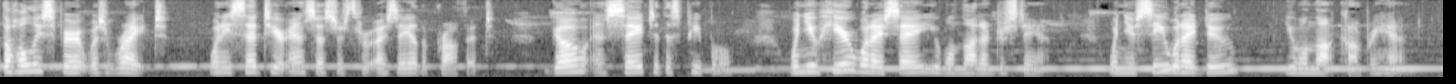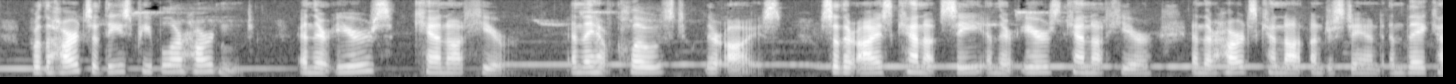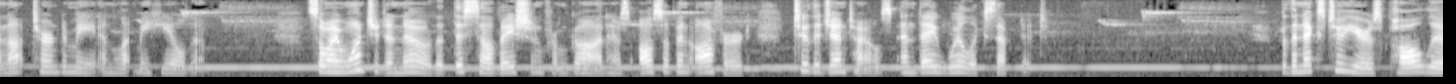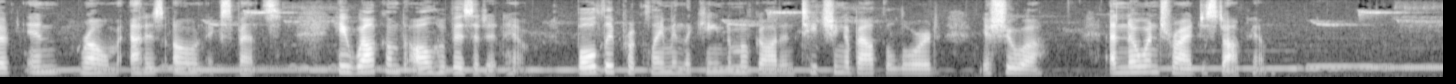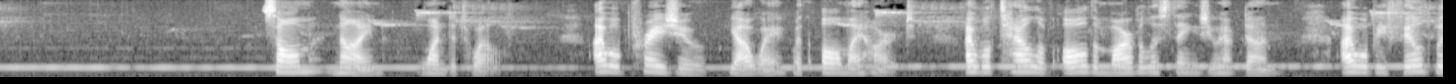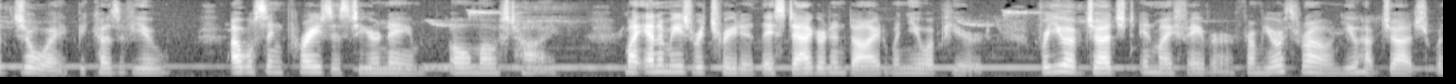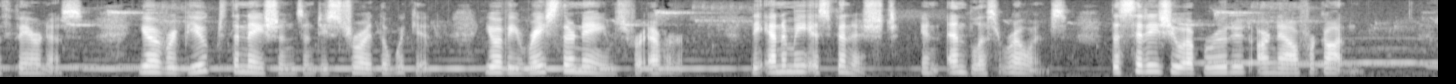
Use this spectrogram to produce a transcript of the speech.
The Holy Spirit was right when he said to your ancestors through Isaiah the prophet, Go and say to this people, When you hear what I say, you will not understand. When you see what I do, you will not comprehend. For the hearts of these people are hardened, and their ears cannot hear, and they have closed their eyes so their eyes cannot see, and their ears cannot hear, and their hearts cannot understand, and they cannot turn to me and let me heal them. So I want you to know that this salvation from God has also been offered to the Gentiles, and they will accept it. For the next two years, Paul lived in Rome at his own expense. He welcomed all who visited him, boldly proclaiming the kingdom of God and teaching about the Lord Yeshua, and no one tried to stop him. Psalm 9 1 to 12. I will praise you, Yahweh, with all my heart. I will tell of all the marvelous things you have done. I will be filled with joy because of you. I will sing praises to your name, O Most High. My enemies retreated, they staggered and died when you appeared. For you have judged in my favor. From your throne you have judged with fairness. You have rebuked the nations and destroyed the wicked. You have erased their names forever. The enemy is finished in endless ruins. The cities you uprooted are now forgotten.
